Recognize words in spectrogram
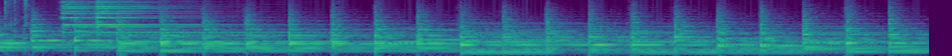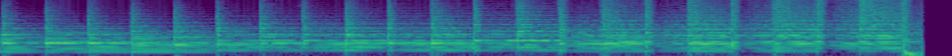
Música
